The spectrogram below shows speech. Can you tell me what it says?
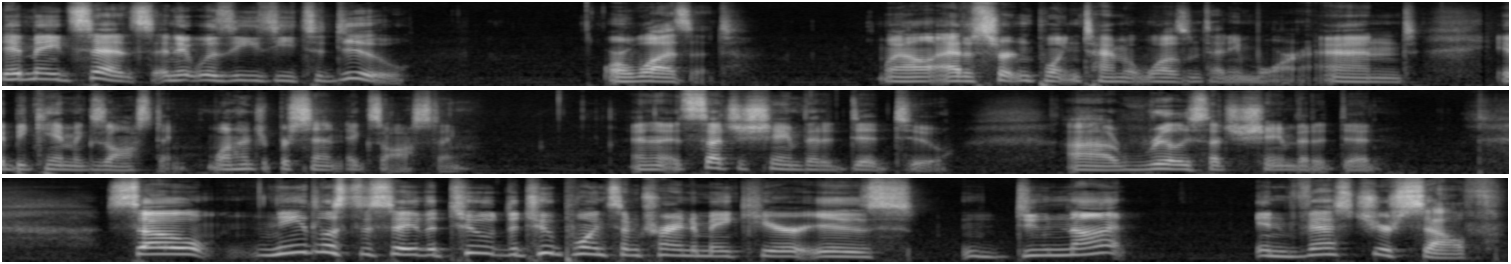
It made sense and it was easy to do. Or was it? Well, at a certain point in time, it wasn't anymore, and it became exhausting 100% exhausting. And it's such a shame that it did, too. Uh, really, such a shame that it did. So, needless to say, the two the two points I'm trying to make here is do not invest yourself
